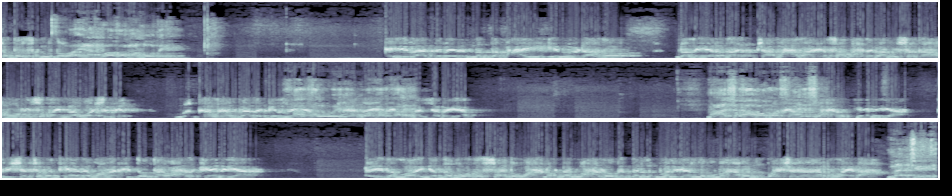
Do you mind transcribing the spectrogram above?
soddon sannadood. Waa qoomaluude kiibaa dabeedna damcay inuu yidhaahdo dhallinyarada jaamacadaha ka soo baxday baanu shaqo abuur u samaynaa. Waa shirka qalqal baa la gelinaya. Maxaa shaqaabuur loo sameeya waxaa la keenayaa bisha tobankeeda waad arki doontaa. Waxaa la keenayaa ciidamo iyo dad wada socdo. Waxaan oo dhan waxaa looga weligeed laguma qaban wax shaqo qaran laydhaa ma jirti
